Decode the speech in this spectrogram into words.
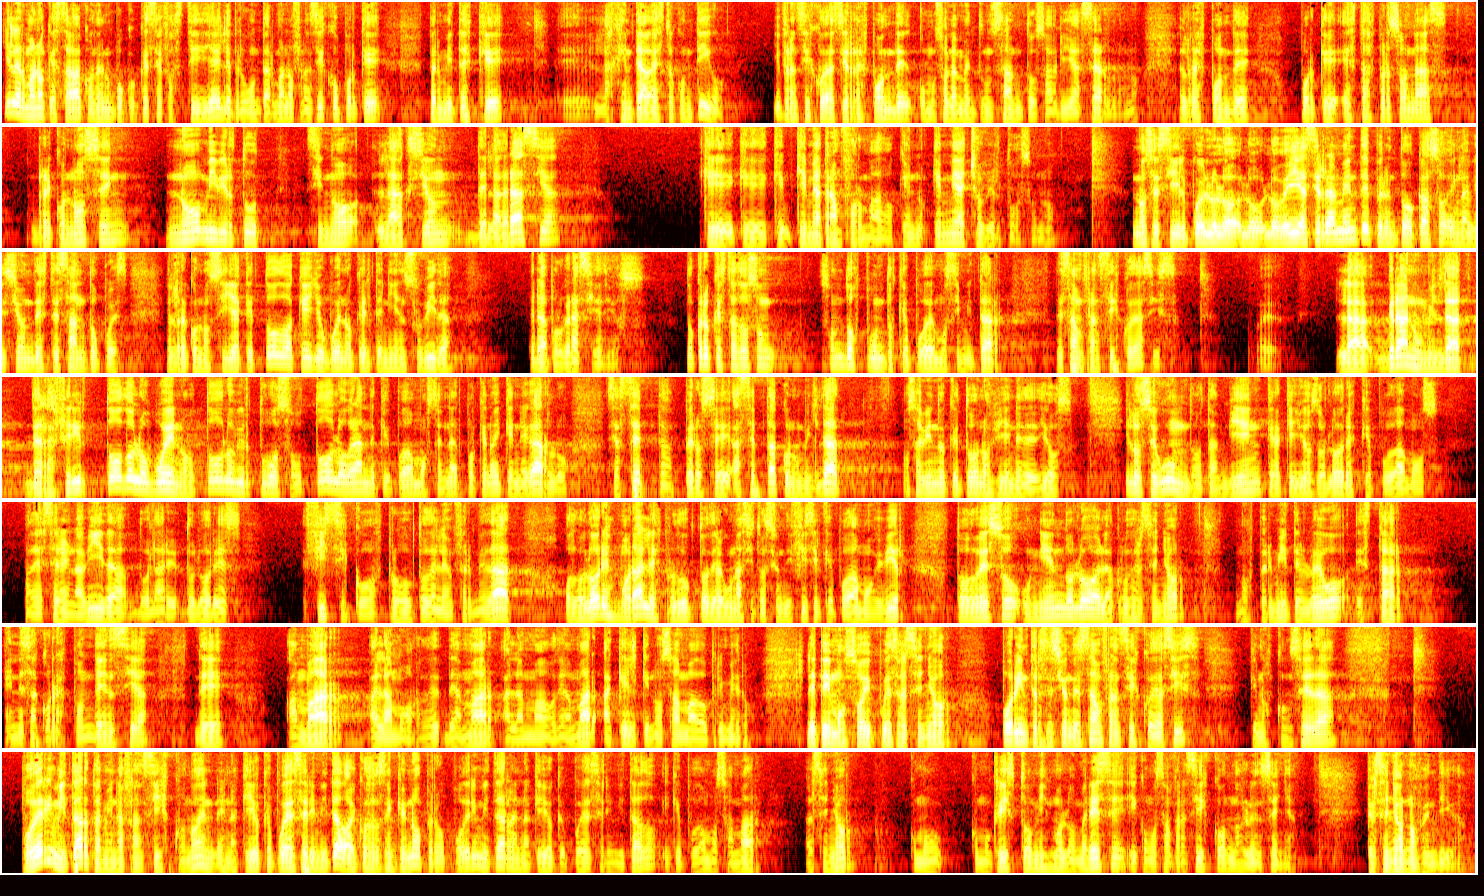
Y el hermano que estaba con él un poco que se fastidia y le pregunta, hermano Francisco, ¿por qué permites que eh, la gente haga esto contigo? Y Francisco de Asís responde como solamente un santo sabría hacerlo. ¿no? Él responde porque estas personas reconocen no mi virtud, sino la acción de la gracia que, me ha transformado, que, me ha hecho virtuoso. ¿no? no sé si el pueblo lo, lo, veía así realmente, pero en todo caso, en la visión de este santo, pues él reconocía que todo aquello bueno que él tenía en su vida era por gracia de Dios. No creo que estas dos son son dos puntos que podemos imitar de San Francisco de Asís. Eh, la gran humildad de referir todo lo bueno, todo lo virtuoso, todo lo grande que podamos tener, porque no hay que negarlo, se acepta, pero se acepta con humildad, ¿no? sabiendo que todo nos viene de Dios. Y lo segundo, también que aquellos dolores que podamos padecer en la vida, dolores físicos, producto de la enfermedad, o dolores morales producto de alguna situación difícil que podamos vivir. Todo eso, uniéndolo a la cruz del Señor, nos permite luego estar en esa correspondencia de amar al amor, de, amar al amado, de amar a aquel que nos ha amado primero. Le pedimos hoy pues al Señor, por intercesión de San Francisco de Asís, que nos conceda poder imitar también a Francisco, ¿no? En, aquello que puede ser imitado. Hay cosas en que no, pero poder imitarle en aquello que puede ser imitado y que podamos amar al Señor como, como Cristo mismo lo merece y como San Francisco nos lo enseña. Que el Señor nos bendiga.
